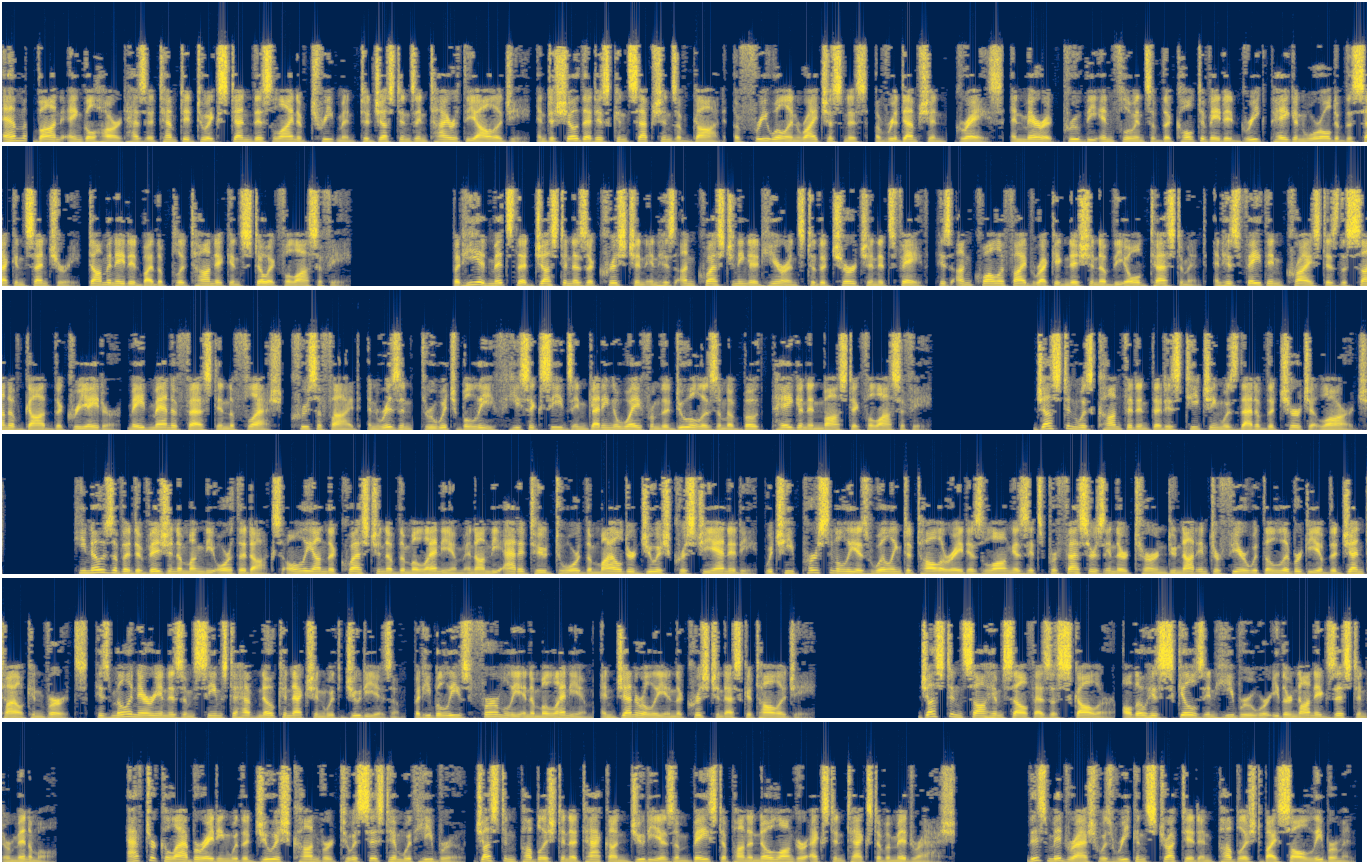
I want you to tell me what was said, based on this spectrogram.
M. von Engelhardt has attempted to extend this line of treatment to Justin's entire theology, and to show that his conceptions of God, of free will and righteousness, of redemption, grace, and merit prove the influence of the cultivated Greek pagan world of the second century, dominated by the Platonic and Stoic philosophy. But he admits that Justin is a Christian in his unquestioning adherence to the Church and its faith, his unqualified recognition of the Old Testament, and his faith in Christ as the Son of God the Creator, made manifest in the flesh, crucified, and risen, through which belief he succeeds in getting away from the dualism of both pagan and Gnostic philosophy. Justin was confident that his teaching was that of the Church at large. He knows of a division among the Orthodox only on the question of the millennium and on the attitude toward the milder Jewish Christianity, which he personally is willing to tolerate as long as its professors in their turn do not interfere with the liberty of the Gentile converts. His millenarianism seems to have no connection with Judaism, but he believes firmly in a millennium, and generally in the Christian eschatology. Justin saw himself as a scholar, although his skills in Hebrew were either non-existent or minimal. After collaborating with a Jewish convert to assist him with Hebrew, Justin published an attack on Judaism based upon a no longer extant text of a midrash. This midrash was reconstructed and published by Saul Lieberman.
